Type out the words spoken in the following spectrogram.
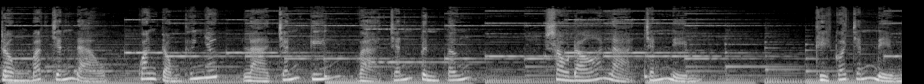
trong bát chánh đạo, quan trọng thứ nhất là chánh kiến và chánh tinh tấn. Sau đó là chánh niệm. Khi có chánh niệm,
